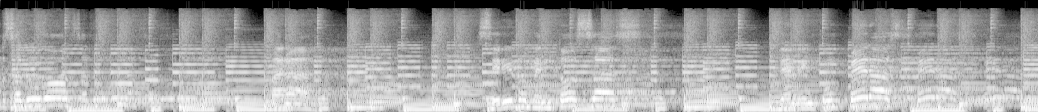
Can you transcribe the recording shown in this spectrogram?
Mandar saludos, para Cirilo Mentosas de Rincón Peras, Peras, Peras.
